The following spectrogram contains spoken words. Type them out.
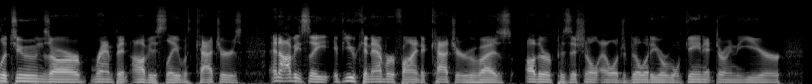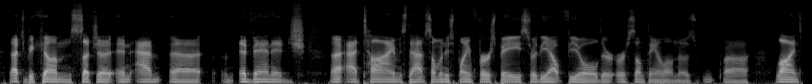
platoons are rampant, obviously, with catchers. And obviously, if you can ever find a catcher who has other positional eligibility or will gain it during the year, that becomes such a, an ab, uh, advantage uh, at times to have someone who's playing first base or the outfield or, or something along those uh, lines.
